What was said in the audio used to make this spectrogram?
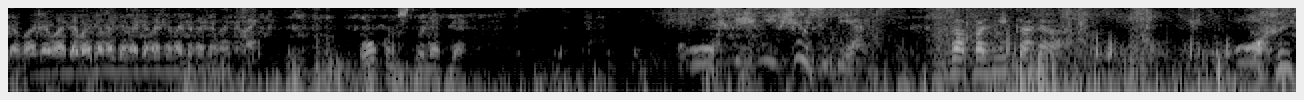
Давай, давай, давай, давай, давай, давай, давай, давай, давай, давай. Окунь, что ли, опять? Ух ты, ничего себе! Возьми камеру. Ох, и-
